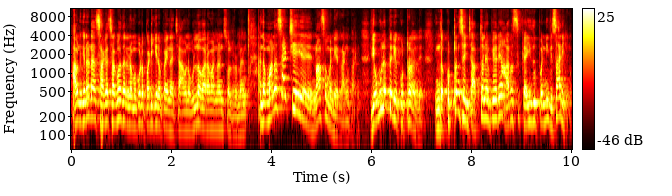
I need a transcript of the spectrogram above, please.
அவனுக்கு என்னடா சக சகோதரன் நம்ம கூட படிக்கிற பையனாச்சு அவனை உள்ளே வரவானான்னு சொல்கிறோமே அந்த மனசாட்சியை நாசம் பண்ணிடுறாங்க பாருங்கள் எவ்வளோ பெரிய குற்றம் இது? இந்த குற்றம் செஞ்ச அத்தனை பேரையும் அரசு கைது பண்ணி விசாரிக்கணும்.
